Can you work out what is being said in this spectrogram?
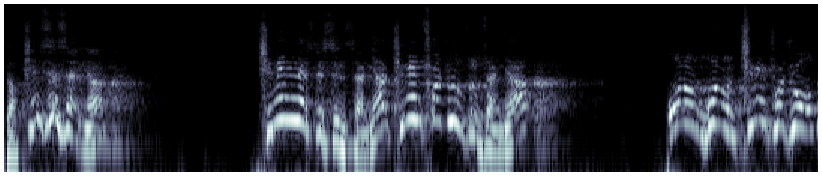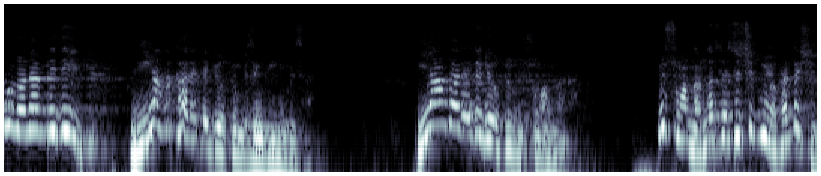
Ya kimsin sen ya? Kimin nesisin sen ya? Kimin çocuğusun sen ya? Onun bunun kimin çocuğu olduğun önemli değil. Niye hakaret ediyorsun bizim dinimize? Niye hakaret ediyorsun Müslümanlara? Müslümanların da sesi çıkmıyor kardeşim.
